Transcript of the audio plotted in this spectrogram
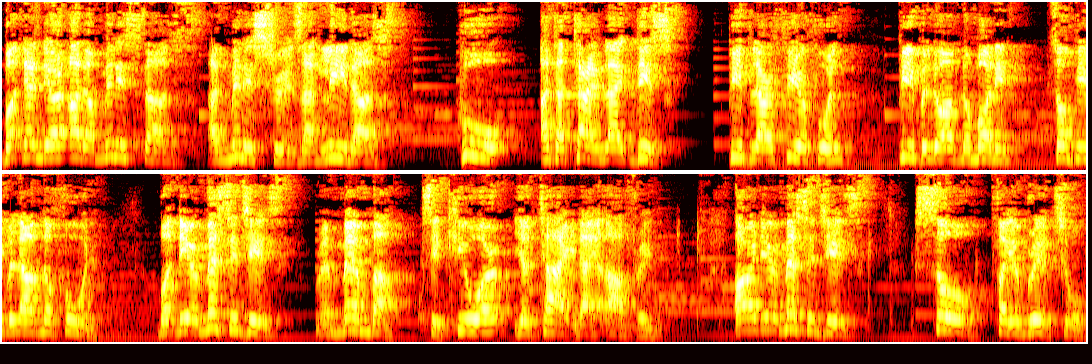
But then there are other ministers and ministries and leaders who, at a time like this, people are fearful, people don't have no money, some people have no food. But their message is remember, secure your tithe and your offering. Are their messages so for your breakthrough.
